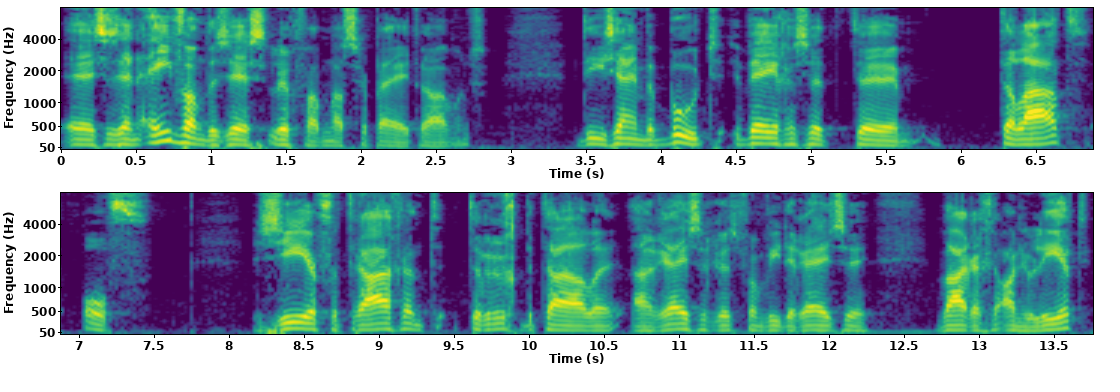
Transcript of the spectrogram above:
ze zijn een van de zes luchtvaartmaatschappijen trouwens. Die zijn beboet wegens het te laat of zeer vertragend terugbetalen aan reizigers van wie de reizen waren geannuleerd.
